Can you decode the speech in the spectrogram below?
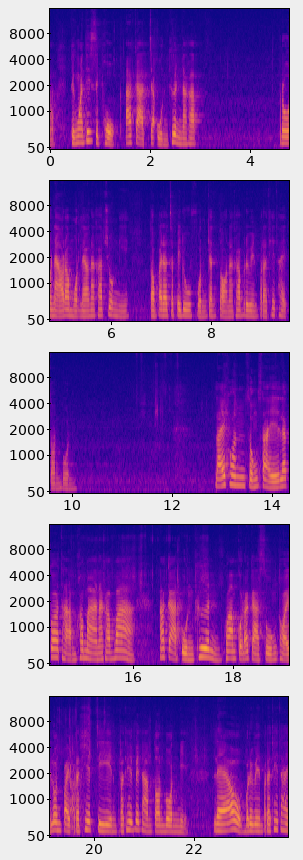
9 ถึงวันที่ 16 อากาศจะอุ่นขึ้นนะครับโปรหนาวเราหมดแล้วนะครับ ช่วงนี้ ต่อไปเราจะไปดูฝนกันต่อนะครับ บริเวณประเทศไทยตอนบน หลายคนสงสัยแล้วก็ถามเข้ามานะครับว่าอากาศอุ่นขึ้น ความกดอากาศสูงถอยล่นไปประเทศจีน ประเทศเวียดนามตอนบนนี่ แล้วบริเวณประเทศไทย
